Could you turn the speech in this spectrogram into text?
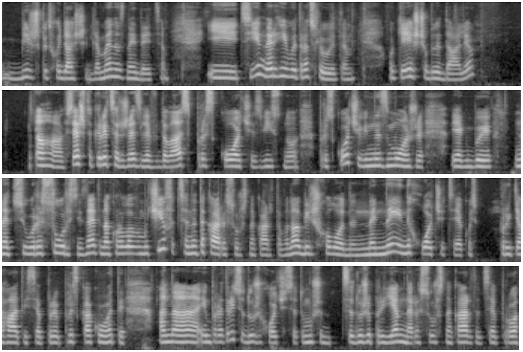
більш підходящий для мене знайдеться. І ці енергії ви транслюєте. Окей, що буде далі? Ага, все ж таки рицар жезлів до вас прискоче, звісно, прискоче, він не зможе якби на цю ресурсність. Знаєте, на королеву мечів це не така ресурсна карта, вона більш холодна. На неї не хочеться якось притягатися, при, прискакувати. А на імператрицю дуже хочеться, тому що це дуже приємна ресурсна карта. Це про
